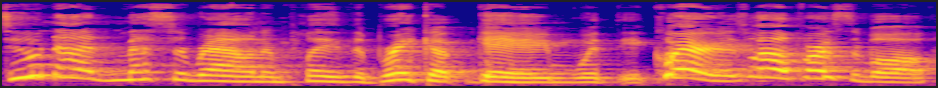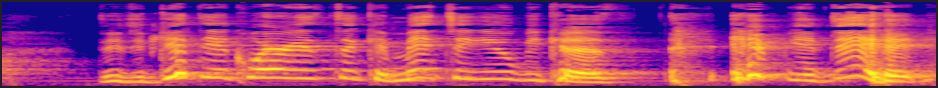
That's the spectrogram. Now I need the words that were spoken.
do not mess around and play the breakup game with the Aquarius. Well, first of all, did you get the Aquarius to commit to you? Because if you did,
